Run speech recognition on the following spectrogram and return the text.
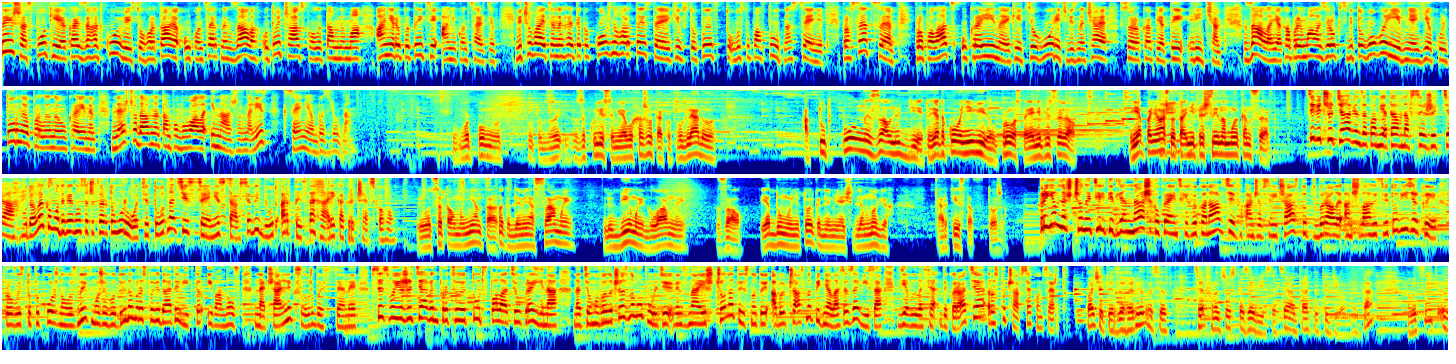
Тиша, спокій, якась загадковість огортає у концертних залах у той час, коли там нема ані репетицій, ані концертів. Відчувається енергетика кожного артиста, який вступив ту- виступав тут на сцені. Про все це про палац Україна, який цьогоріч відзначає 45-річчя. Зала, яка приймала зірок світового рівня, є культурною перлиною України. Нещодавно там побувала і наш журналіст Ксенія Безлюдна Вот помню, вот тут вот за, за кулисами я выхожу, так вот выглядываю, а тут полный зал людей. То есть я такого не видел просто, я не представлял. И я понимаю, что это они пришли на мой концерт. Ці відчуття він запам'ятав на все життя. У далекому 94-му році тут на цій сцені стався дебют артиста Гаріка Кричевського. И вот с этого момента это для меня самый любимый, главный зал. Я думаю, не только для меня, еще для многих артистов тоже. Приємно, що не тільки для наших українських виконавців, адже в свій час тут збирали аншлаги світові зірки. Про виступи кожного з них може годинами розповідати Віктор Іванов, начальник служби сцени. Все своє життя він працює тут, в палаці Україна. На цьому величезному пульті він знає, що натиснути, аби вчасно піднялася завіса. З'явилася декорація, розпочався концерт. Бачите, загорілося, це французька завіса, це антатно-підйомний. Так? От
